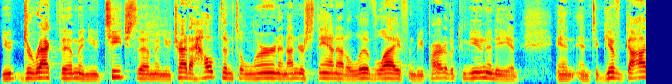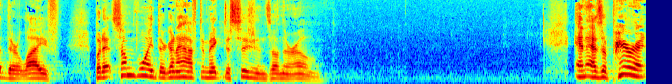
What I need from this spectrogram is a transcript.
you direct them and you teach them and you try to help them to learn and understand how to live life and be part of a community and, and, and to give God their life. But at some point, they're going to have to make decisions on their own. And as a parent,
